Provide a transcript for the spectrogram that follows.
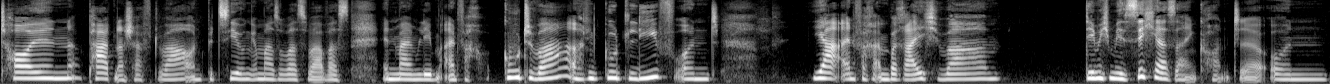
tollen Partnerschaft war und Beziehung immer sowas war, was in meinem Leben einfach gut war und gut lief und ja, einfach ein Bereich war, dem ich mir sicher sein konnte und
